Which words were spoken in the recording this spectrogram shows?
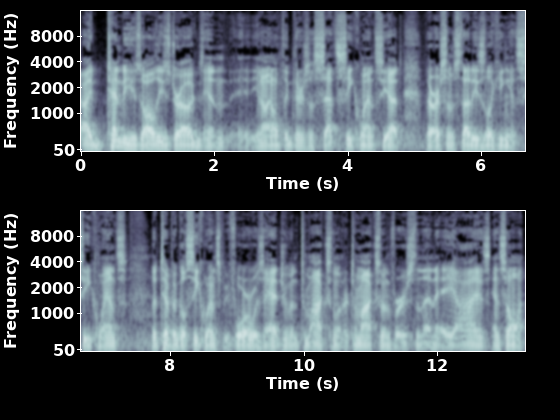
I tend to use all these drugs, and you know, I don't think there's a set sequence yet. There are some studies looking at sequence. The typical sequence before was adjuvant tamoxifen or tamoxifen first and then AIs and so on.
